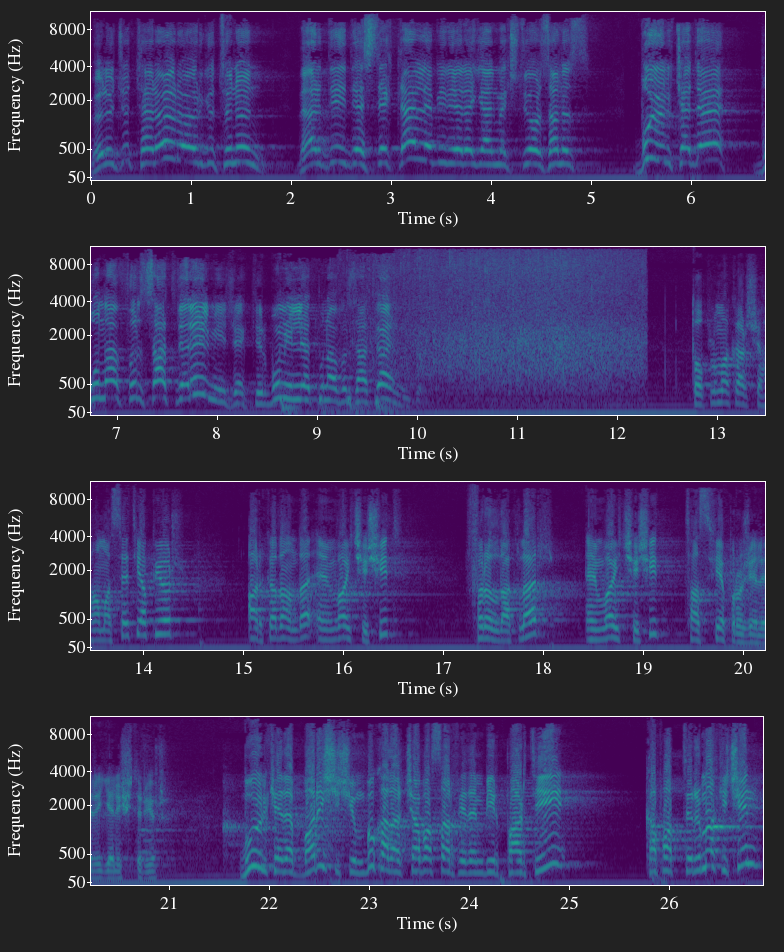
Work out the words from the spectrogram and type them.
bölücü terör örgütünün verdiği desteklerle bir yere gelmek istiyorsanız bu ülkede buna fırsat verilmeyecektir. Bu millet buna fırsat vermeyecek. Topluma karşı hamaset yapıyor. Arkadan da envai çeşit fırıldaklar, envai çeşit tasfiye projeleri geliştiriyor. Bu ülkede barış için bu kadar çaba sarf eden bir partiyi kapattırmak için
